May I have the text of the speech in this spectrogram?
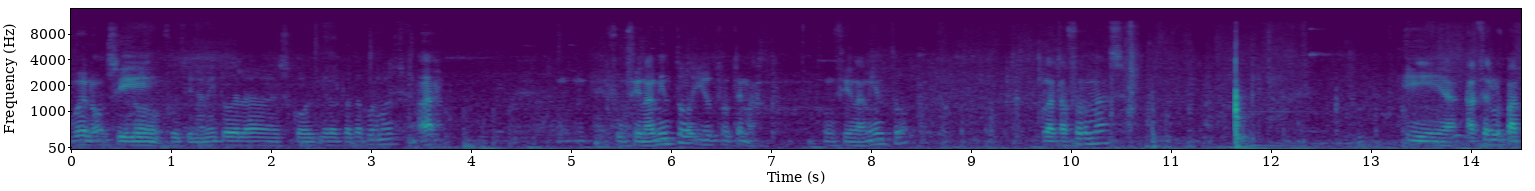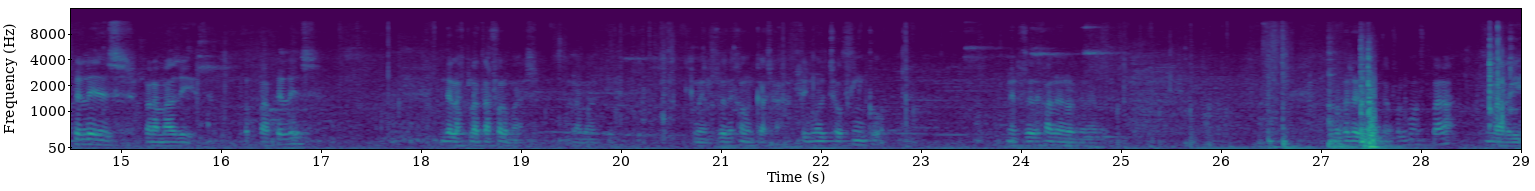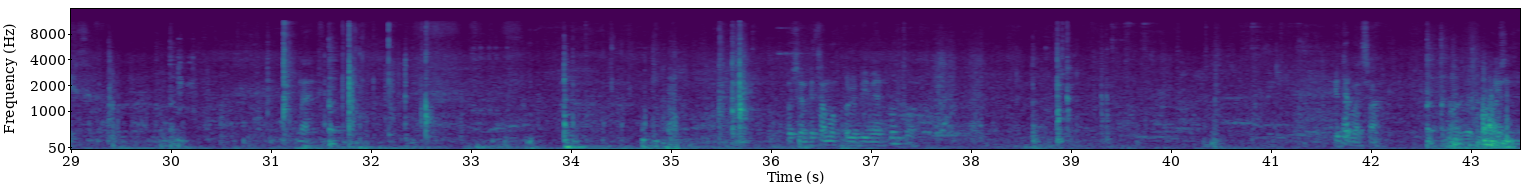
Bueno. El funcionamiento de las, de las plataformas. Ah, funcionamiento y otro tema. Funcionamiento, plataformas y hacer los papeles para Madrid. Los papeles de las plataformas para Madrid. Que me los he dejado en casa. Tengo hecho cinco. Me los he dejado en el ordenador. Papeles de plataformas para Madrid. Vale. Pues empezamos por el primer punto. ¿Qué te pasa?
